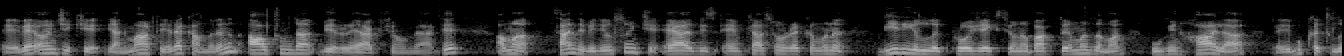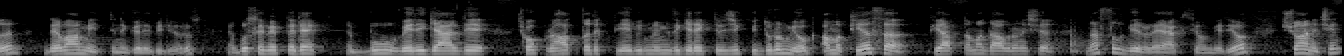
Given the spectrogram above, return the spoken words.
E, ve önceki yani Mart ayı rakamlarının altında bir reaksiyon verdi. Ama sen de biliyorsun ki eğer biz enflasyon rakamını bir yıllık projeksiyona baktığımız zaman bugün hala e, bu katılığın devam ettiğini görebiliyoruz. E, bu sebeple de bu veri geldi çok rahatladık diyebilmemizi gerektirecek bir durum yok. Ama piyasa fiyatlama davranışı nasıl bir reaksiyon veriyor? Şu an için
